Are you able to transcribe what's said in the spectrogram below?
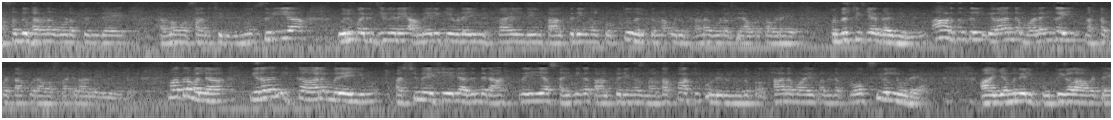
അസദ് ഭരണകൂടത്തിന്റെ ഭരണം അവസാനിച്ചിരിക്കുന്നു സിറിയ ഒരു പരിധിവരെ അമേരിക്കയുടെയും ഇസ്രായേലിന്റെയും താല്പര്യങ്ങൾക്ക് ഒത്തുനിൽക്കുന്ന ഒരു ഭരണകൂടത്തെ അവർക്ക് അവിടെ പ്രതിഷ്ഠിക്കാൻ കഴിഞ്ഞിരിക്കുന്നു ആ അർത്ഥത്തിൽ ഇറാന്റെ വലങ്കൈ നഷ്ടപ്പെട്ട ഒരവസ്ഥ ഇറാനുകളിലുണ്ട് മാത്രമല്ല ഇറാൻ ഇക്കാലം വരെയും പശ്ചിമേഷ്യയിൽ അതിന്റെ രാഷ്ട്രീയ സൈനിക താല്പര്യങ്ങൾ നടപ്പാക്കിക്കൊണ്ടിരുന്നത് പ്രധാനമായും അതിന്റെ പ്രോക്സികളിലൂടെയാണ്. ആ യമനിൽ കുത്തികളാവട്ടെ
